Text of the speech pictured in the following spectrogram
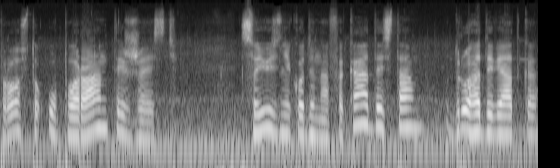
Просто упоранти жесть. Союзник один АФК десь там, друга дев'ятка.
